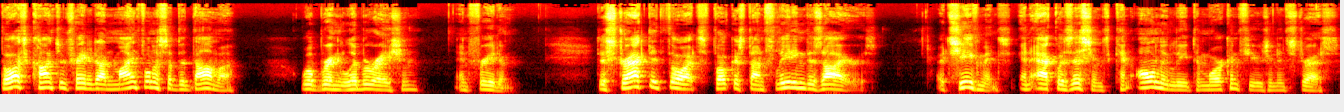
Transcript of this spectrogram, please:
Thoughts concentrated on mindfulness of the Dhamma will bring liberation and freedom. Distracted thoughts focused on fleeting desires, achievements, and acquisitions can only lead to more confusion and stress.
